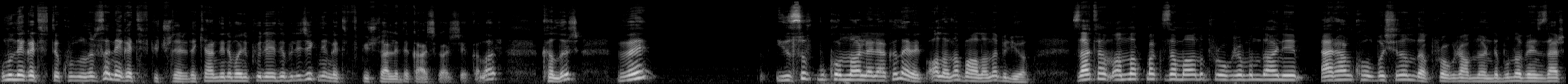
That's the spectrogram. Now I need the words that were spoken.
Bunu negatifte kullanırsa negatif güçleri de kendini manipüle edebilecek negatif güçlerle de karşı karşıya kalır. kalır. Ve Yusuf bu konularla alakalı evet alana bağlanabiliyor. Zaten anlatmak zamanı programında hani Erhan Kolbaşı'nın da programlarında buna benzer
